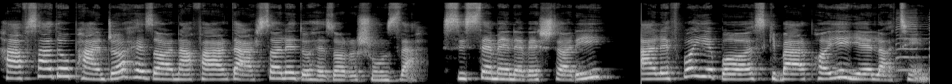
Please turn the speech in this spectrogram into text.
750 هزار نفر در سال 2016 سیستم نوشتاری الفبای باسک بر پایه لاتین.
